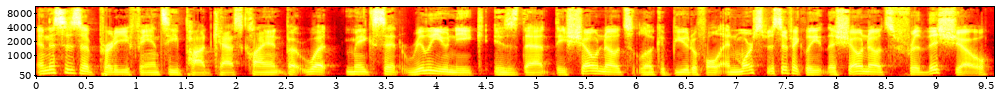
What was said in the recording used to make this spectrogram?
And this is a pretty fancy podcast client, but what makes it really unique is that the show notes look beautiful. And more specifically, the show notes for this show,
